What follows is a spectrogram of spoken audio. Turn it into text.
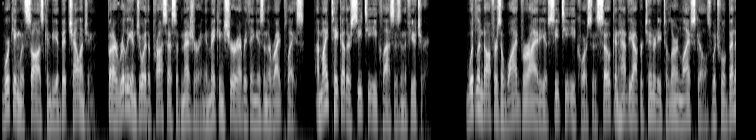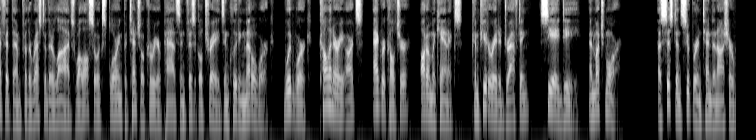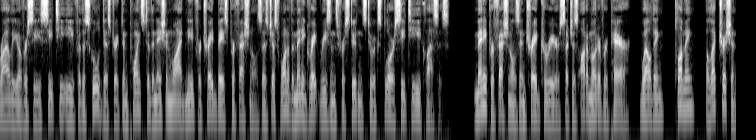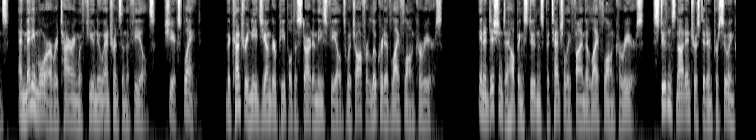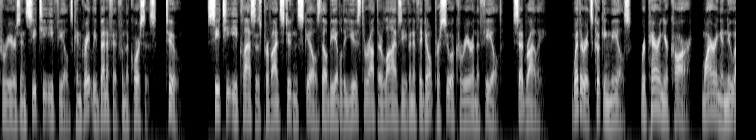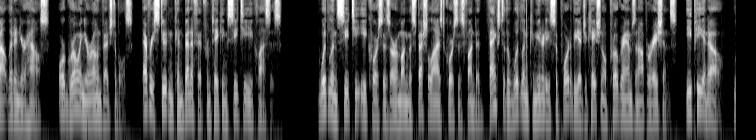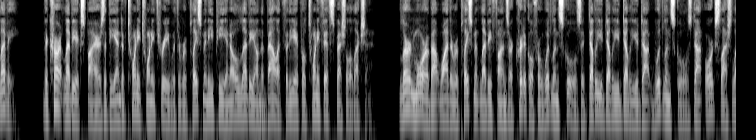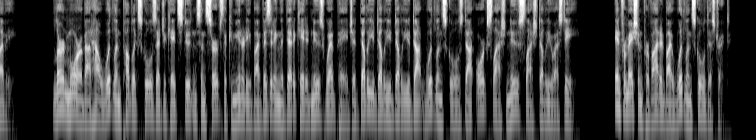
Working with saws can be a bit challenging, but I really enjoy the process of measuring and making sure everything is in the right place. I might take other CTE classes in the future. Woodland offers a wide variety of CTE courses so can have the opportunity to learn life skills which will benefit them for the rest of their lives while also exploring potential career paths in physical trades including metalwork, woodwork, culinary arts, agriculture, auto mechanics, computer-aided drafting, CAD, and much more. Assistant Superintendent Asha Riley oversees CTE for the school district and points to the nationwide need for trade based professionals as just one of the many great reasons for students to explore CTE classes. Many professionals in trade careers such as automotive repair, welding, plumbing, electricians, and many more are retiring with few new entrants in the fields, she explained. The country needs younger people to start in these fields which offer lucrative lifelong careers. In addition to helping students potentially find their lifelong careers, students not interested in pursuing careers in CTE fields can greatly benefit from the courses, too. CTE classes provide students skills they'll be able to use throughout their lives even if they don't pursue a career in the field, said Riley. Whether it's cooking meals, repairing your car, wiring a new outlet in your house, or growing your own vegetables, every student can benefit from taking CTE classes. Woodland CTE courses are among the specialized courses funded thanks to the Woodland community's support of the Educational Programs and Operations, EP&O, levy. The current levy expires at the end of 2023 with the replacement EP&O levy on the ballot for the April 25 special election. Learn more about why the replacement levy funds are critical for Woodland Schools at www.woodlandschools.org/levy. Learn more about how Woodland Public Schools educates students and serves the community by visiting the dedicated news webpage at www.woodlandschools.org/news/wsd. Information provided by Woodland School District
